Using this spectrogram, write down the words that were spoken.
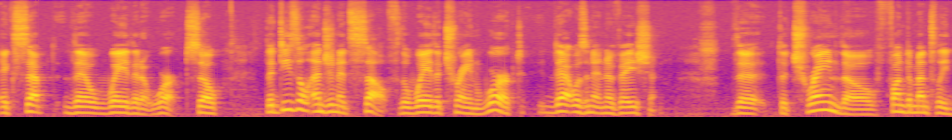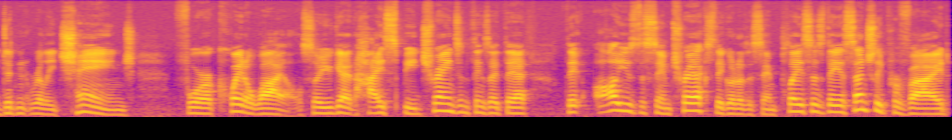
except the way that it worked. So, the diesel engine itself, the way the train worked, that was an innovation. The, the train, though, fundamentally didn't really change for quite a while. So, you get high speed trains and things like that. They all use the same tracks, they go to the same places, they essentially provide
